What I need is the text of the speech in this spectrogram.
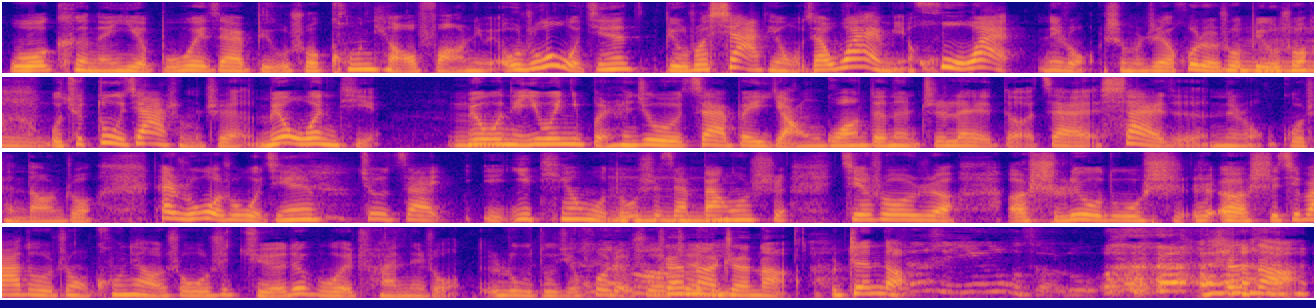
我可能也不会在比如说空调房里面。我如果我今天比如说夏天我在外面户外那种什么之类，或者说比如说嗯我去度假什么之类的，没有问题。没有问题，因为你本身就在被阳光等等之类的在晒着的那种过程当中。但如果说我今天就在一一天我都是在办公室接收着呃十六度十呃十七八度这种空调的时候，我是绝对不会穿那种露肚脐，或者说真的真的真的真的是因路则路。真的，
